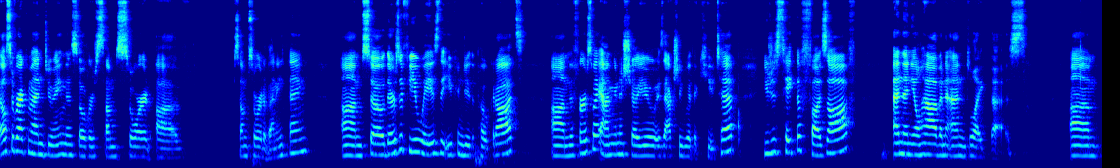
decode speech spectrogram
I also recommend doing this over some sort of some sort of anything. Um, so there's a few ways that you can do the polka dots. Um, the first way I'm going to show you is actually with a Q-tip. You just take the fuzz off and then you'll have an end like this. Um,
